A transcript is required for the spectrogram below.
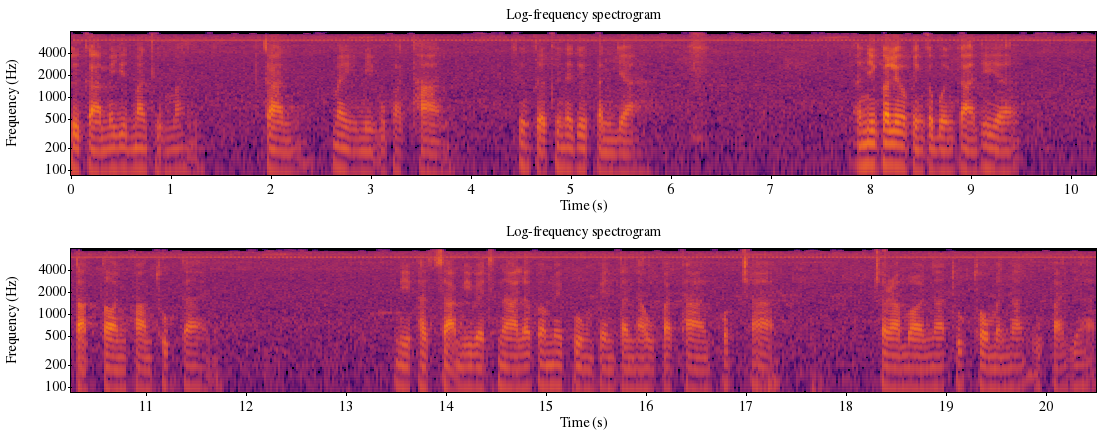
คือการไม่ยึดมั่นถือมั่น การไม่มีอุปทาน ซึ่งเกิดขึ้นได้ด้วยปัญญา อันนี้ก็เรียกว่าเป็นกระบวนการที่จะตัดตอนความทุกข์ได้ มีผัสสะมีเวทนาแล้วก็ไม่ปรุงเป็นตัณหาอุปาทานภพชาติ ชรามรณะทุกโทมนัสอุปาญาต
